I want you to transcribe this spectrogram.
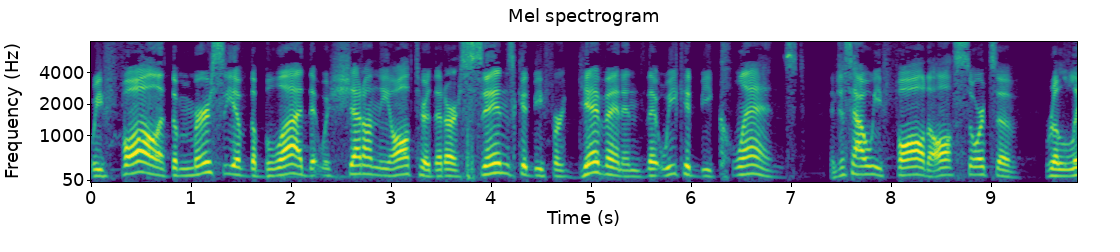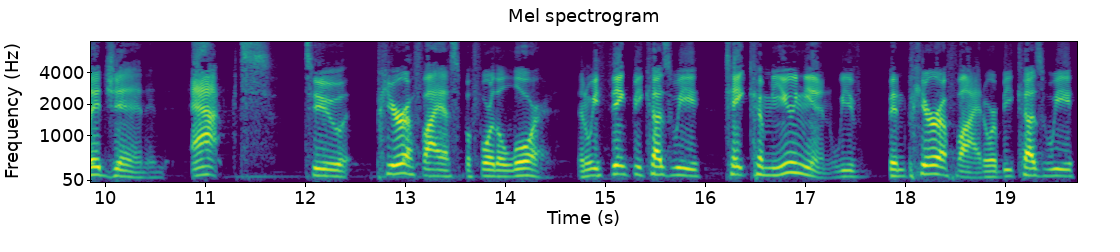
We fall at the mercy of the blood that was shed on the altar that our sins could be forgiven and that we could be cleansed. And just how we fall to all sorts of religion and acts to purify us before the Lord. And we think because we take communion, we've been purified, or because we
